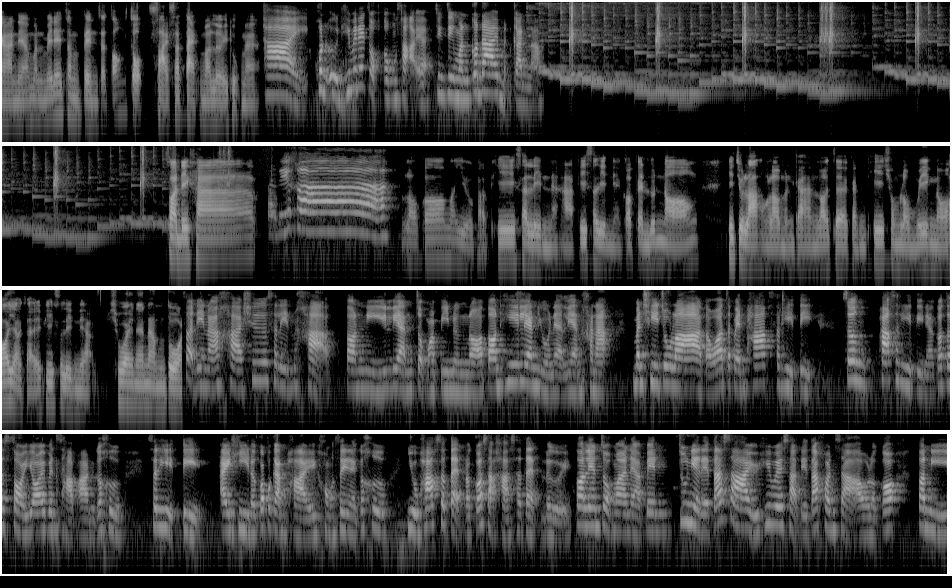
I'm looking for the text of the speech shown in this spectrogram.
งานเนี้ยมันไม่ได้จำเป็นจะต้องจบสายสแตทมาเลยถูกไหม?ใช่ คนอื่นที่ไม่ได้จบตรงสายอะจริง ๆ มันก็ได้เหมือนกันนะ สวัสดีครับ สวัสดีค่ะ เราก็มาอยู่กับพี่สลินนะครับพี่สลินเนี่ยก็เป็นรุ่นน้องที่จุฬาของเราเหมือนกัน เราเจอกันที่ชมรมวิ่งเนาะ ก็อยากจะให้พี่สลินเนี่ยช่วยแนะนำตัว สวัสดีนะคะ ชื่อสลินค่ะ ตอนนี้เรียนจบมาปี1เนาะ ตอนที่เรียนอยู่เนี่ยเรียนคณะบัญชีจุฬา แต่ว่าจะเป็นภาคสถิติ ซึ่งภาคสถิติเนี่ยก็จะซอยย่อยเป็น3อันก็คือ สถิติ ไอทีแล้วก็ประกันภัยของสลินเนี่ยก็คืออยู่ภาค Stat แล้วก็สาขา Stat เลย ตอนเรียนจบมาเนี่ยเป็น Junior Data Science อยู่ที่บริษัท Data Consult แล้วก็ตอนนี้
